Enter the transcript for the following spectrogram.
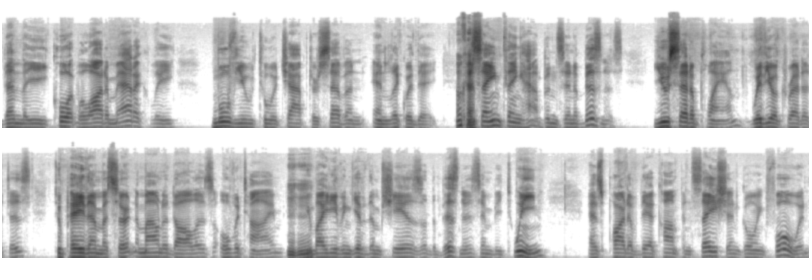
then the court will automatically move you to a Chapter 7 and liquidate. Okay. The same thing happens in a business. You set a plan with your creditors to pay them a certain amount of dollars over time. Mhm. You might even give them shares of the business in between as part of their compensation going forward.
